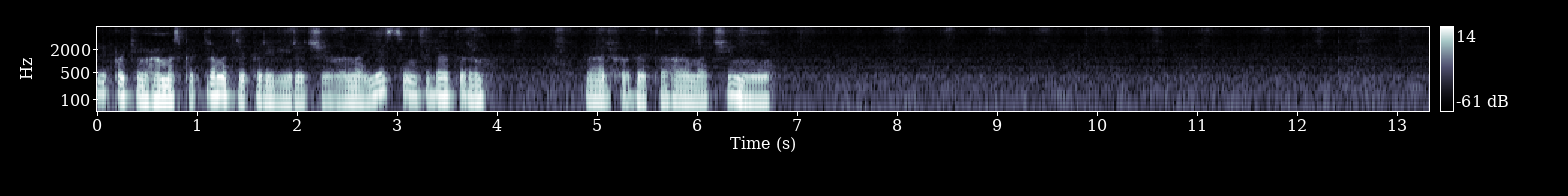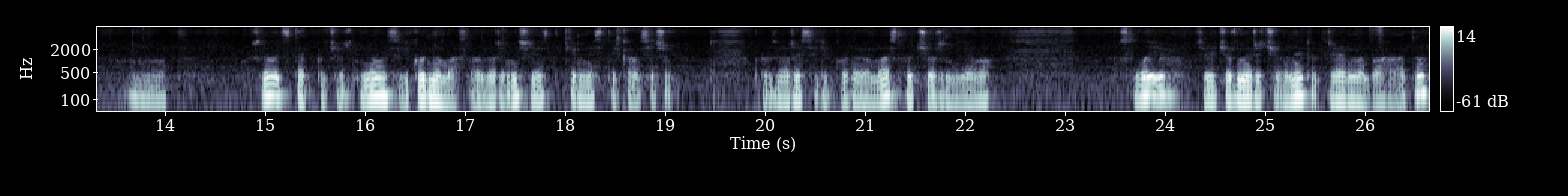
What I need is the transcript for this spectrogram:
І потім гамма-спектрометрі перевірю, чи воно є з вентилятором на альфа, бета, гамма, чи ні. От. Можливо, це так почорніло силіконове масло, але раніше я з таким не стикався, щоб прозоре силіконове масло чорніло. Слою цієї чорної речовини тут реально багато,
